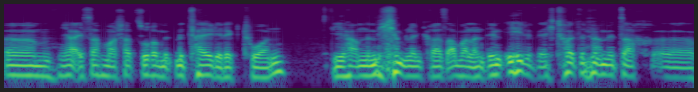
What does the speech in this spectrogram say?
ähm, ja, ich sag mal Schatzsucher mit Metalldetektoren. Die haben nämlich im Landkreis Ammerland in Edewecht heute Nachmittag äh,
